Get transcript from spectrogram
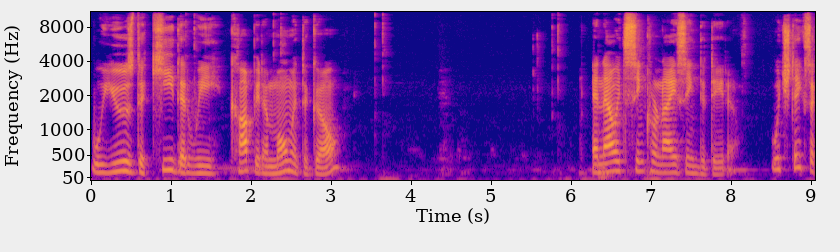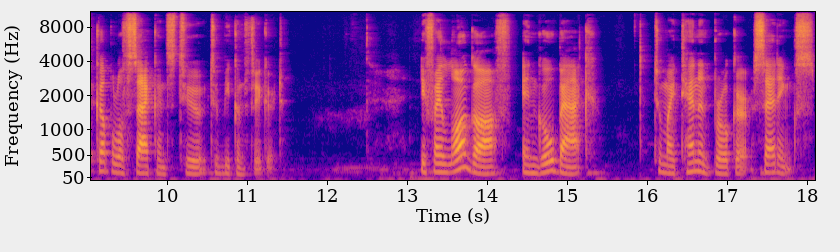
We'll use the key that we copied a moment ago. And now it's synchronizing the data, which takes a couple of seconds to, to be configured. If I log off and go back to my tenant broker settings,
